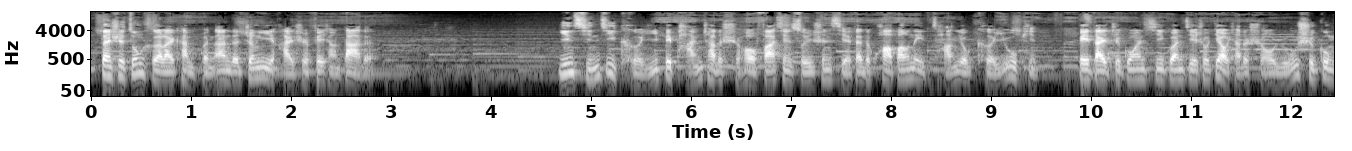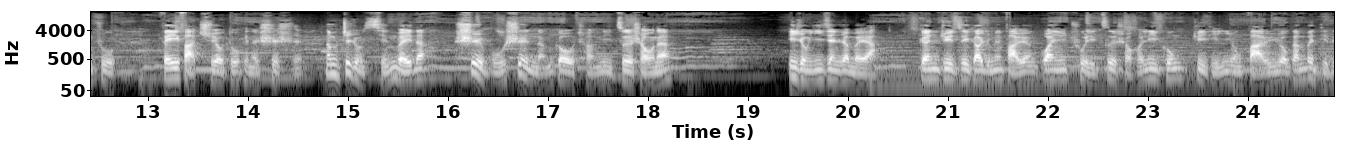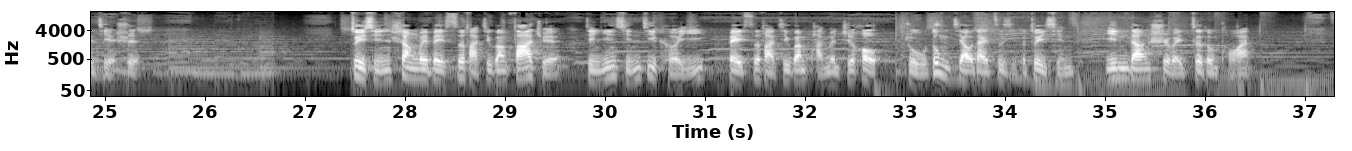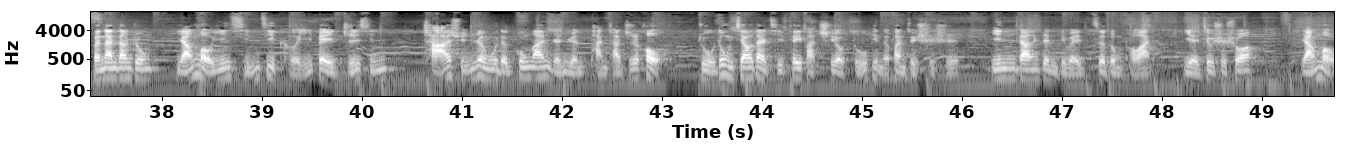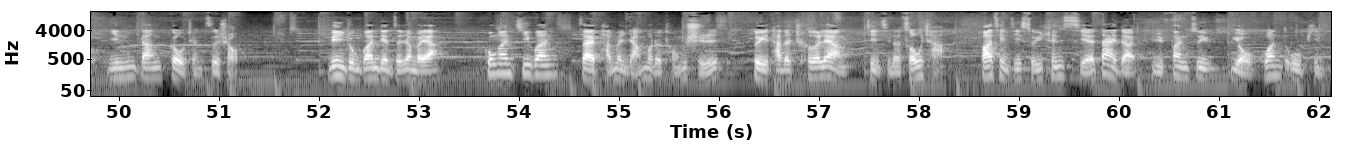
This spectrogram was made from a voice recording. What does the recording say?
但是综合来看，本案的争议还是非常大的。因形迹可疑被盘查的时候，发现随身携带的挎包内藏有可疑物品，被带至公安机关接受调查的时候，如实供述非法持有毒品的事实。那么这种行为呢，是不是能够成立自首呢？一种意见认为啊，根据最高人民法院关于处理自首和立功具体应用法律若干问题的解释。罪行尚未被司法机关发觉，仅因形迹可疑被司法机关盘问之后，主动交代自己的罪行，应当视为自动投案。本案当中，杨某因形迹可疑被执行查询任务的公安人员盘查之后，主动交代其非法持有毒品的犯罪事实，应当认定为自动投案。也就是说，杨某应当构成自首。另一种观点则认为啊，公安机关在盘问杨某的同时。对他的车辆进行了搜查，发现其随身携带的与犯罪有关的物品。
